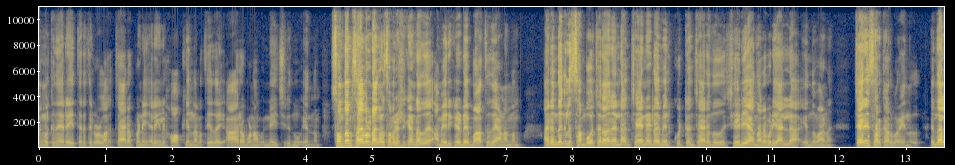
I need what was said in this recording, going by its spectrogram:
തങ്ങൾക്ക് നേരെ ഇത്തരത്തിലുള്ള ചാരപ്പണി അല്ലെങ്കിൽ ഹോക്കിംഗ് നടത്തിയതായി ആരോപണം ഉന്നയിച്ചിരുന്നു എന്നും സ്വന്തം സൈബർ ഇടങ്ങൾ സംരക്ഷിക്കേണ്ടത് അമേരിക്കയുടെ ബാധ്യതയാണെന്നും അതിനെന്തെങ്കിലും സംഭവിച്ചാൽ അതിനെല്ലാം ചൈനയുടെ മേൽ കുറ്റം ചാരുന്നത് ശരിയായ നടപടിയല്ല എന്നുമാണ് ചൈനീസ് സർക്കാർ പറയുന്നത്. എന്നാൽ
